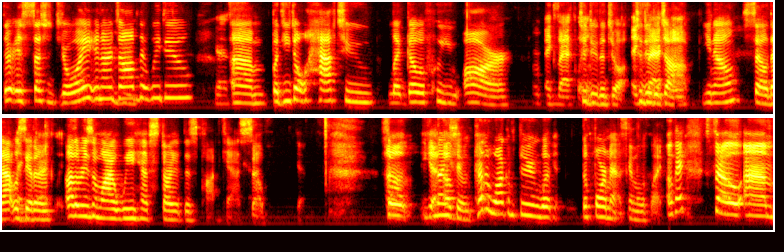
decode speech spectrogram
there is such joy in our mm-hmm. job that we do. Yes. Um, but you don't have to let go of who you are exactly to do the job exactly. to do the job you know so that was exactly. the other other reason why we have started this podcast so yeah so um, yeah nice okay. kind of walk them through what the format's going to look like okay so um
